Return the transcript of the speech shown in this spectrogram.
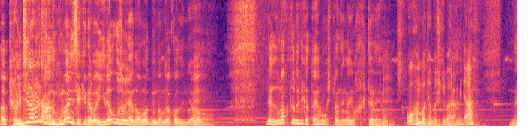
아, 별지랄을 다 하는구만 이 새끼들 막 이러고서 그냥 넘어, 넘겼거든요. 근데 음악 들으니까 또 해보고 싶다는 생각이 확 드네요. 꼭 한번 해보시기 바랍니다. 네.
